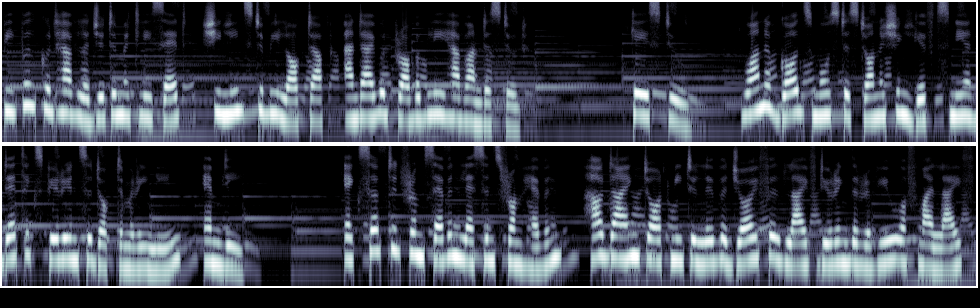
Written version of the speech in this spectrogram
People could have legitimately said, she needs to be locked up, and I would probably have understood. Case 2. One of God's most astonishing gifts near death experiencer Dr. Marie Neal, MD. Excerpted from Seven Lessons from Heaven How Dying Taught Me to Live a Joy Filled Life During the Review of My Life,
